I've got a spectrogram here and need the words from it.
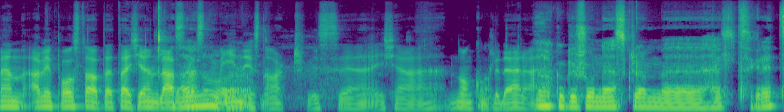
Men jeg vil påstå at dette er ikke en nå- mini snart, hvis eh, ikke noen konkluderer. Ja, konklusjonen er Scrum helt greit.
